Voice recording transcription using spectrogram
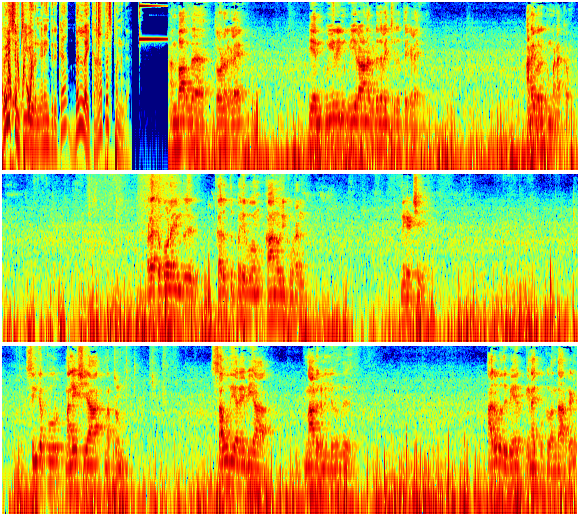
வெளிச்சம் டிவியுடன் இணைந்திருக்க பெல் ஐக்கான பிரஸ் பண்ணுங்க. அன்பார்ந்த தோழர்களே என் உயிரின் உயிரான விடுதலை சிறுத்தைகளே அனைவருக்கும் வணக்கம். வழக்கம் போல இன்று கருத்து பகிர்வோம் காணொளி கூடல் நிகழ்ச்சி. சிங்கப்பூர் மலேசியா மற்றும் சவுதி அரேபியா நாடுகளிலிருந்து அறுபது பேர் இணைப்புக்கு வந்தார்கள்.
